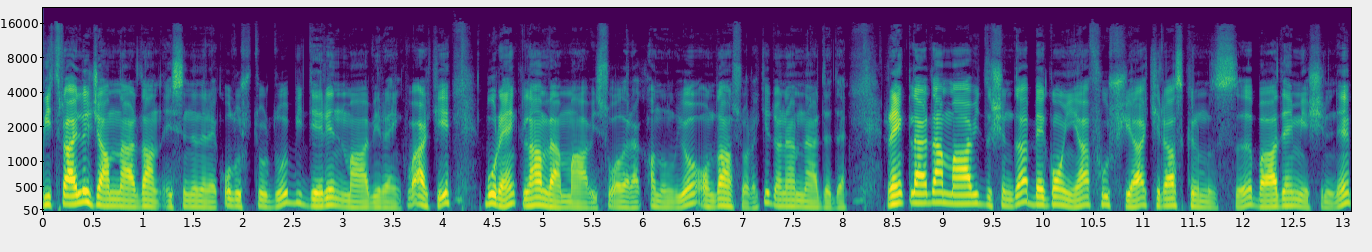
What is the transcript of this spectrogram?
Vitraylı camlardan esinlenerek oluşturduğu bir derin mavi renk var ki bu renk Lanvin mavisi olarak anılıyor ondan sonraki dönemlerde de. Renklerden mavi dışında begonya, fuşya, kiraz kırmızısı, badem yeşilini,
